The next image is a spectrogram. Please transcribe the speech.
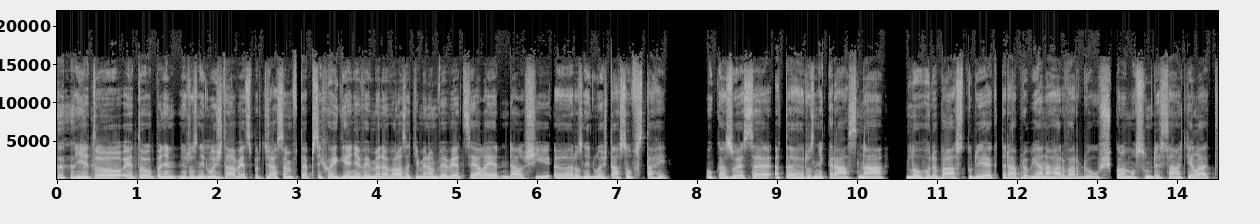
je, to, je to úplně hrozně důležitá věc, protože já jsem v té psychohygieně vyjmenovala zatím jenom dvě věci, ale je další uh, hrozně důležitá jsou vztahy. Ukazuje se, a to je hrozně krásná dlouhodobá studie, která probíhá na Harvardu už kolem 80 let,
